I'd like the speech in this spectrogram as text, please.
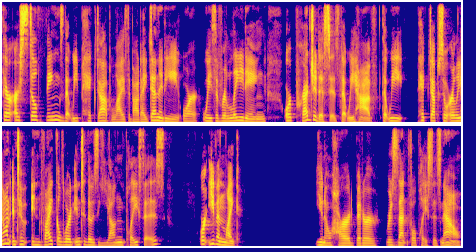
there are still things that we picked up lies about identity or ways of relating or prejudices that we have that we picked up so early on. And to invite the Lord into those young places or even like, you know, hard, bitter, resentful places now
